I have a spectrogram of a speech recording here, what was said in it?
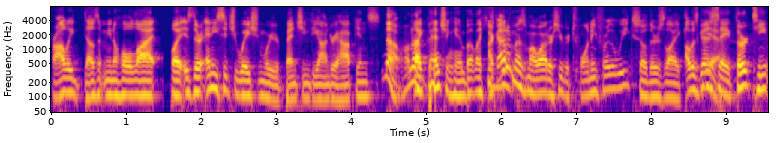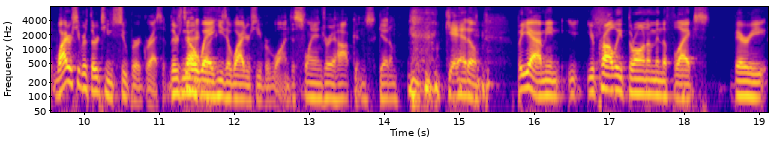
probably doesn't mean a whole lot. But is there any situation where you're benching DeAndre Hopkins? no, I'm not like, benching him, but like he's I got him as my wide receiver 20 for the week. So there's like I was going to Yeah. say 13, wide receiver 13 super aggressive. There's no way he's a wide receiver one. the Slandre Hopkins. Get him. Get him. but yeah, I mean, you're probably throwing him in the flex very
